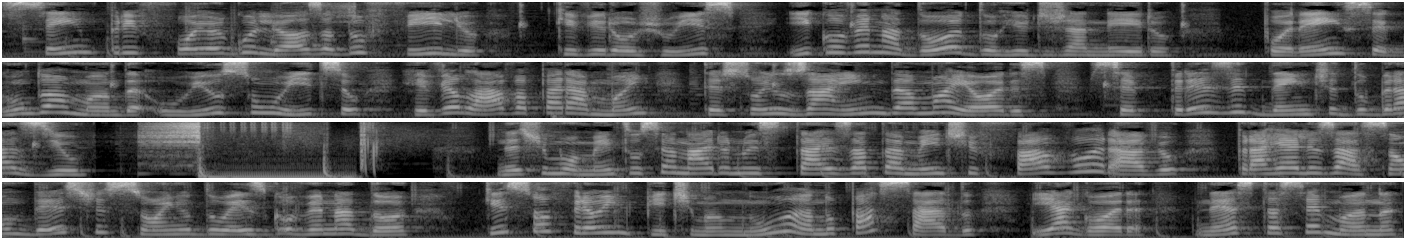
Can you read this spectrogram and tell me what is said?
sempre foi orgulhosa do filho, que virou juiz e governador do Rio de Janeiro. Porém, segundo Amanda, Wilson Witzel revelava para a mãe ter sonhos ainda maiores, ser presidente do Brasil. Neste momento, o cenário não está exatamente favorável para a realização deste sonho do ex-governador, que sofreu impeachment no ano passado e agora, nesta semana,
